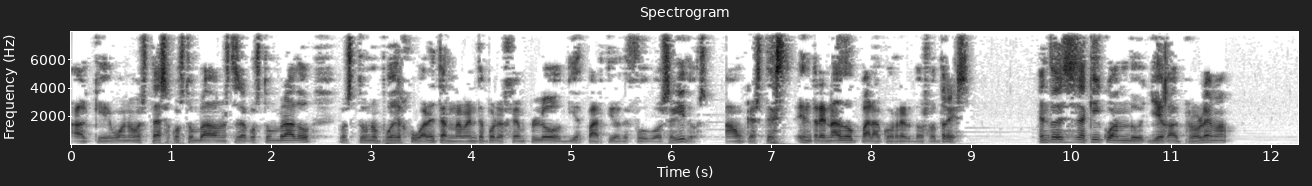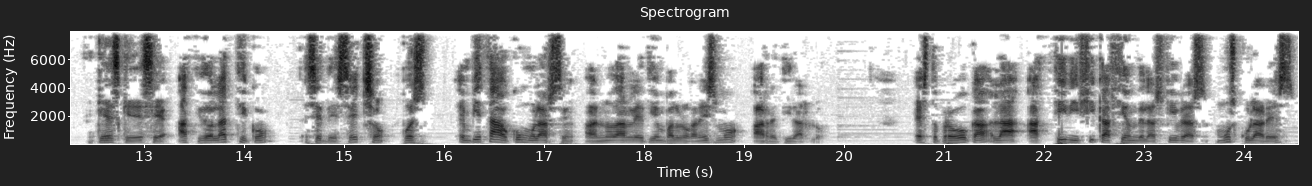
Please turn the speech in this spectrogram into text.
al que, bueno, estás acostumbrado o no estás acostumbrado, pues tú no puedes jugar eternamente, por ejemplo, 10 partidos de fútbol seguidos, aunque estés entrenado para correr dos o tres. Entonces es aquí cuando llega el problema, que es que ese ácido láctico, ese desecho, pues empieza a acumularse al no darle tiempo al organismo a retirarlo. Esto provoca la acidificación de las fibras musculares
